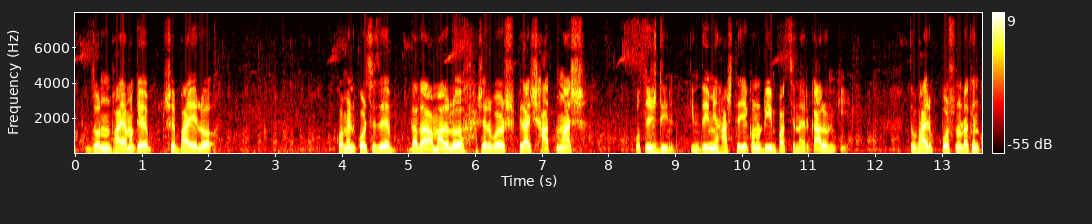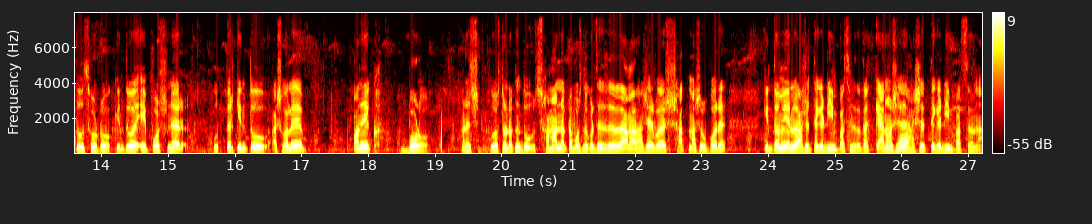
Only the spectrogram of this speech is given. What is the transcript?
একজন ভাই আমাকে, সে ভাই এলো কমেন্ট করছে যে, দাদা, আমার হলো হাঁসের বয়স প্রায় সাত মাস পঁচিশ দিন, কিন্তু আমি হাঁস থেকে কোনো ডিম পাচ্ছি না, এর কারণ কি? তো ভাইয়ের প্রশ্নটা কিন্তু ছোট, কিন্তু এই প্রশ্নের উত্তর কিন্তু আসলে অনেক বড়। মানে প্রশ্নটা কিন্তু সামান্য একটা প্রশ্ন করছে যে, দাদা আমার হাঁসের বয়স সাত মাসের উপরে, কিন্তু আমি এলো হাঁসের থেকে ডিম পাচ্ছি না। দাদা, কেন সে হাঁসের থেকে ডিম পাচ্ছে না?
